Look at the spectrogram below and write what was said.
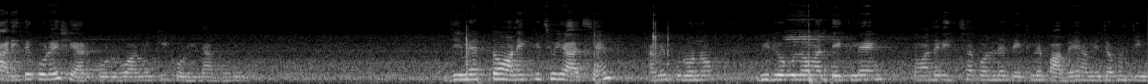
বাড়িতে করে শেয়ার করব, আমি কি করি না করি। জিমের তো অনেক কিছুই আছে। আমি পুরনো ভিডিওগুলো আমার দেখলে, তোমাদের ইচ্ছা করলে দেখলে পাবে। আমি যখন জিম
